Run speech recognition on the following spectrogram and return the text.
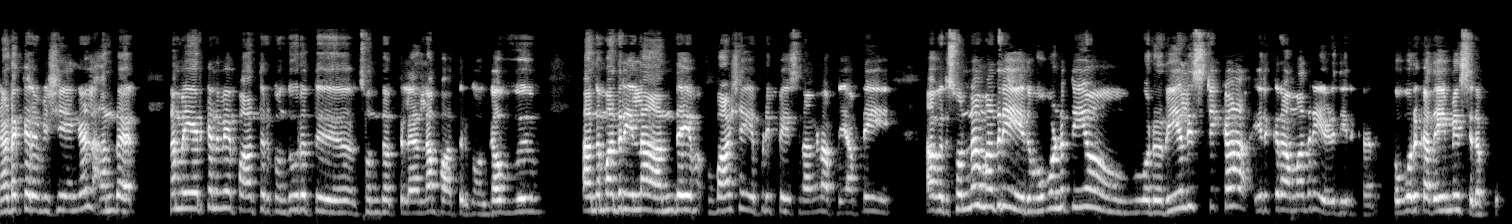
நடக்கிற விஷயங்கள் அந்த நம்ம ஏற்கனவே பார்த்திருக்கோம். தூரத்து சொந்தத்துல எல்லாம் பார்த்திருக்கோம். கவ்வு அந்த மாதிரி எல்லாம் அந்த பாஷை எப்படி பேசுறாங்களோ அப்படி அப்படி அவர் சொன்ன மாதிரி இது ஒவ்வொன்றத்தையும் ஒரு ரியலிஸ்டிக்கா இருக்கிற மாதிரி எழுதியிருக்காரு. ஒவ்வொரு கதையுமே சிறப்பு.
